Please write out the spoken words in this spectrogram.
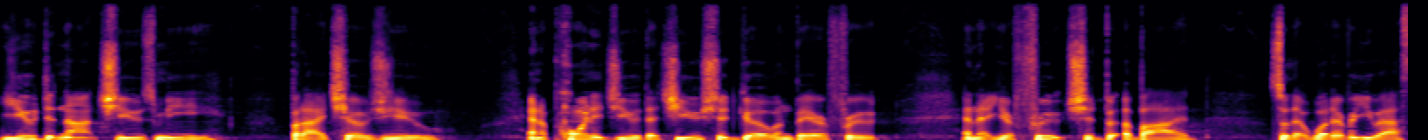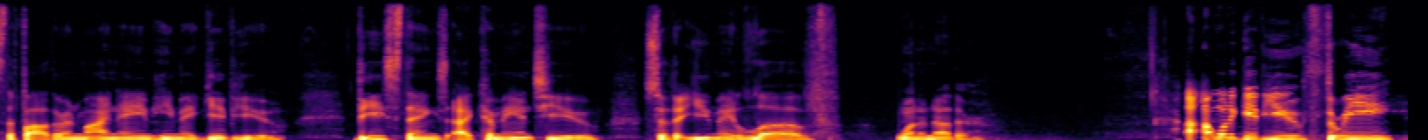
You did not choose me, but I chose you and appointed you that you should go and bear fruit, and that your fruit should abide, so that whatever you ask the Father in my name, he may give you. These things I command to you, so that you may love one another. I want to give you three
